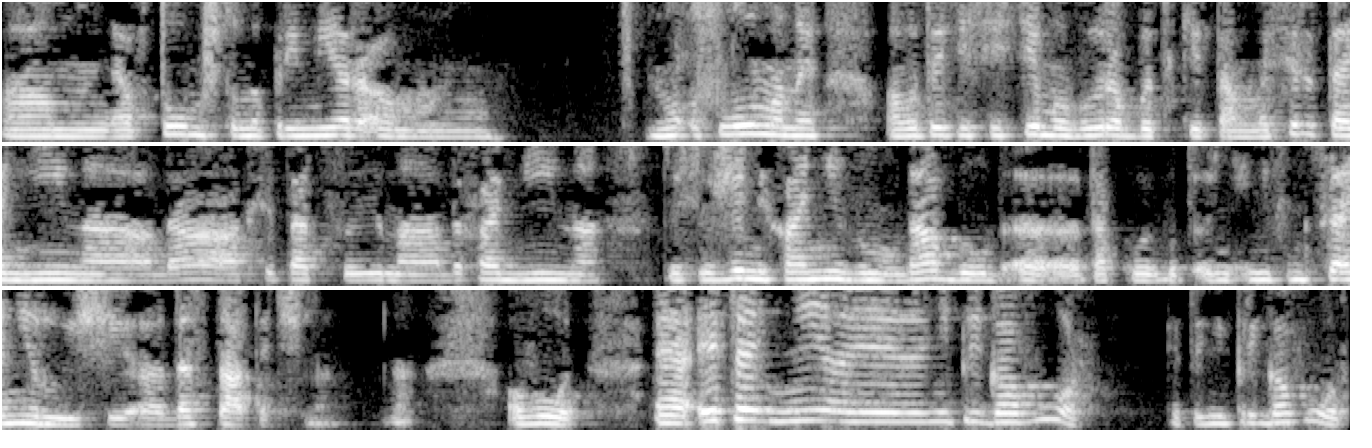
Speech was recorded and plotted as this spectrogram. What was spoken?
а, в том, что, например, а, ну, сломаны а вот эти системы выработки там, серотонина, да, окситоцина, дофамина, то есть уже механизм да, был э, такой вот нефункционирующий э, достаточно. Да. Вот. Э, это не, не приговор, это не приговор.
